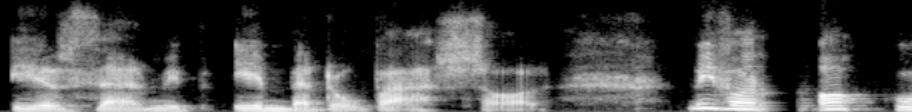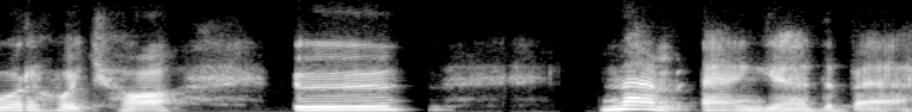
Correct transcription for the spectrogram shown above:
érzelmi énbedobással. Mi van akkor, hogyha ő nem enged be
